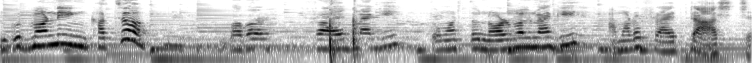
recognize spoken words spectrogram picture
গুড মর্নিং খাচ্ছ? বাবার ফ্রায়েড ম্যাগি, তোমার তো নর্মাল ম্যাগি, আমারও ফ্রায়েডটা আসছে।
